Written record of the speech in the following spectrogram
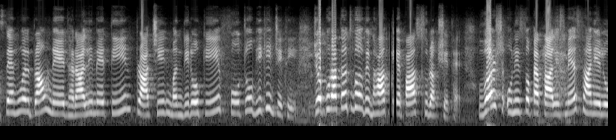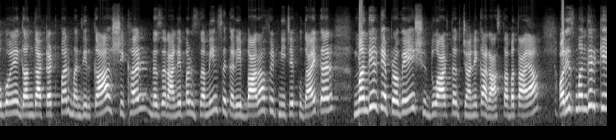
सैमुअल ब्राउन ने धराली में तीन प्राचीन मंदिरों की फ़ोटो भी खींची थी, जो पुरातत्व विभाग के पास सुरक्षित है। वर्ष 1945 में स्थानीय लोगों ने गंगा तट पर मंदिर का शिखर नज़र आने पर ज़मीन से करीब 12 फीट नीचे खुदाई कर मंदिर के प्रवेश द्वार तक जाने का रास्ता बताया और इस मंदिर की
